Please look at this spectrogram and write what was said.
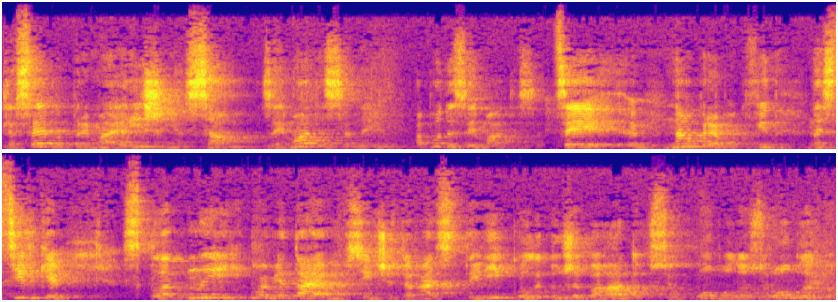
для себе приймає рішення сам займатися нею або не займатися. Цей е, напрямок він настільки складний. Пам'ятаємо всі 14 рік, коли дуже багато всього було зроблено,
